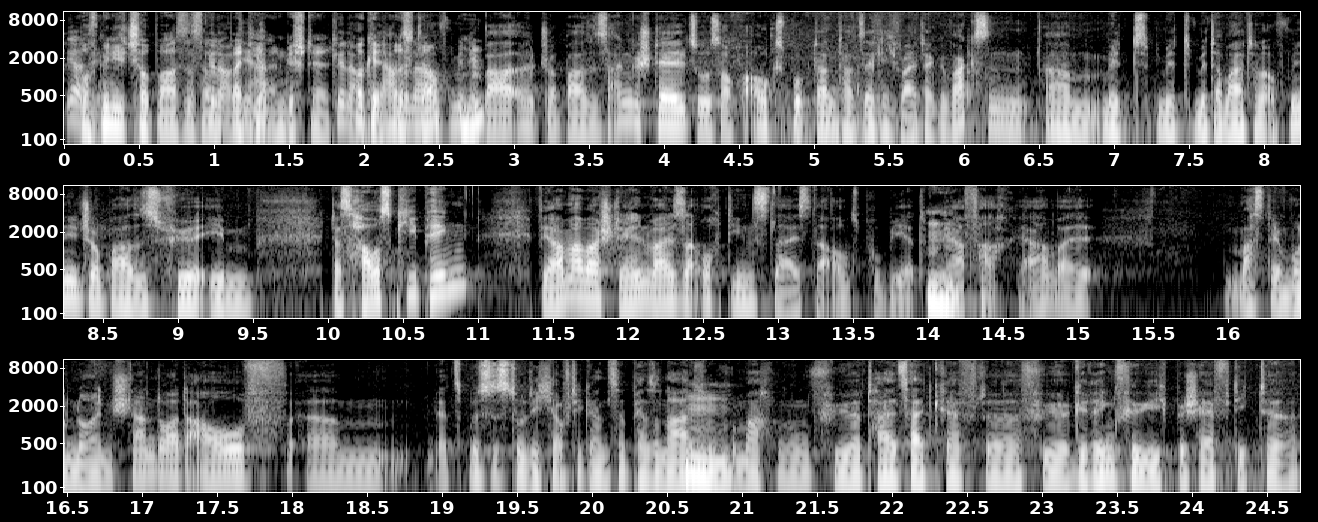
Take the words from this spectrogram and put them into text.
Ja, auf Minijobbasis also Genau, bei dir haben- angestellt. Genau, okay, die haben wir dann auf Mhm. Minijobbasis angestellt. So ist auch Augsburg dann tatsächlich weiter gewachsen ähm, mit, mit Mitarbeitern auf Minijobbasis für eben das Housekeeping. Wir haben aber stellenweise auch Dienstleister ausprobiert, Mhm. mehrfach, ja, weil machst irgendwo einen neuen Standort auf, ähm, jetzt müsstest du dich auf die ganze Personalsuche Mhm. machen für Teilzeitkräfte, für geringfügig Beschäftigte,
